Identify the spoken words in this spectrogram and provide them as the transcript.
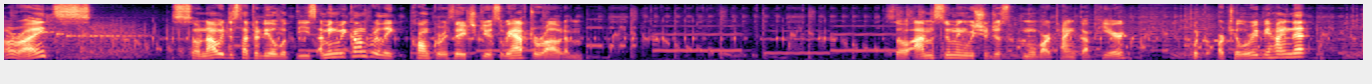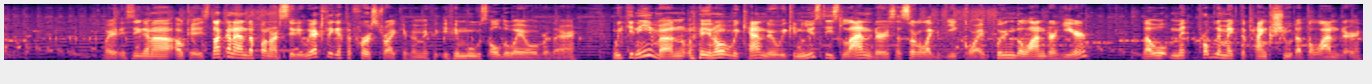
Alright. So now we just have to deal with these. I mean, we can't really conquer his HQ, so we have to rout him. So I'm assuming we should just move our tank up here. Put artillery behind it. Wait, is he gonna... Okay, he's not gonna end up on our city. We actually get the first strike of him if, if he moves all the way over there. We can even... You know what we can do? We can use these landers as sort of like decoy. Putting the lander here. That will ma probably make the tank shoot at the lander.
